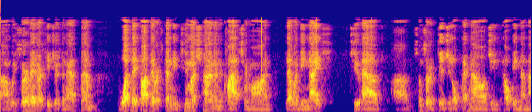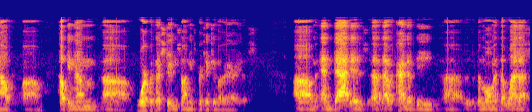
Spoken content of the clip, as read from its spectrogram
Uh, we surveyed our teachers and asked them what they thought they were spending too much time in the classroom on that would be nice to have um, some sort of digital technologies helping them out, um, helping them uh, work with their students on these particular areas. Um, and that is uh, that was kind of the uh, the moment that led us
